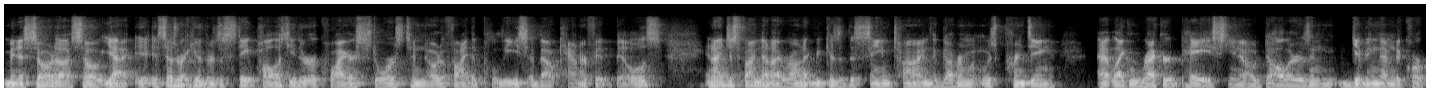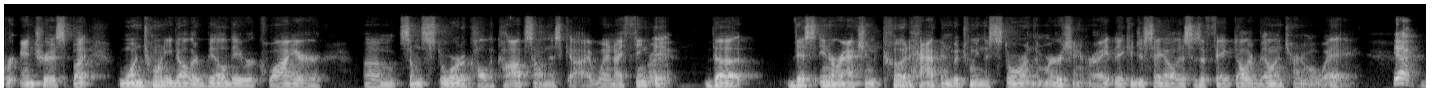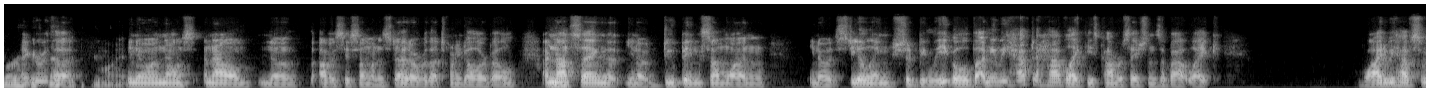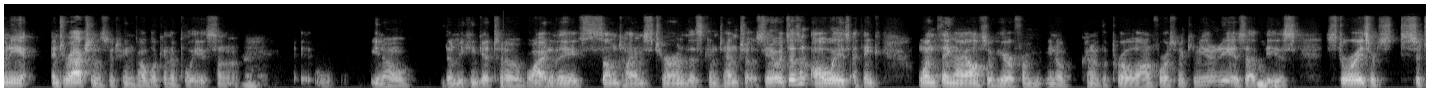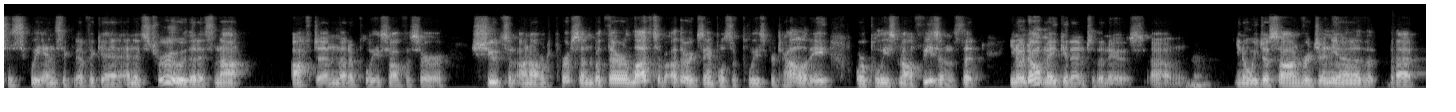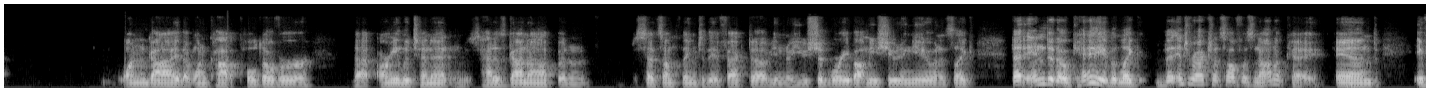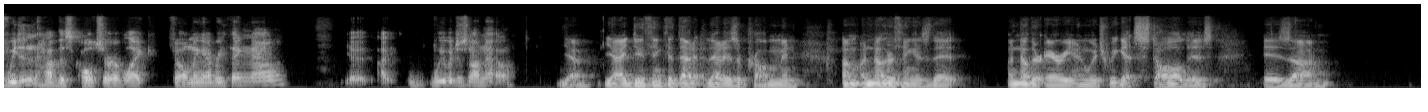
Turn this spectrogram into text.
Minnesota. So yeah, it, it, says right here there's a state policy that requires stores to notify the police about counterfeit bills, and I just find that ironic because at the same time the government was printing at like record pace, you know, dollars and giving them to corporate interests. But one $20 bill, they require um, some store to call the cops on this guy. When I think right. that the this interaction could happen between the store and the merchant, right? They could just say, "Oh, this is a fake dollar bill," and turn them away. Yeah, I agree with that. You know, and now, now, you know, obviously someone is dead over that twenty dollar bill. I'm yeah. not saying that you know duping someone, you know, stealing should be legal, but I mean, we have to have like these conversations about like why do we have so many interactions between public and the police? And you know then we can get to why do they sometimes turn this contentious? You know it doesn't always i think one thing i also hear from you know kind of the pro law enforcement community is that mm-hmm. these stories are statistically insignificant. And it's true that it's not often that a police officer shoots an unarmed person but there are lots of other examples of police brutality or police malfeasance that you know don't make it into the news. Um, you know we just saw in virginia that, that one guy, that one cop pulled over that army lieutenant and had his gun up and said something to the effect of, you know, you should worry about me shooting you. And it's like that ended okay, but like the interaction itself was not okay. And if we didn't have this culture of like filming everything now, I, we would just not know. Yeah, yeah, I do think that that that is a problem. And um, another thing is that another area in which we get stalled is is uh,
